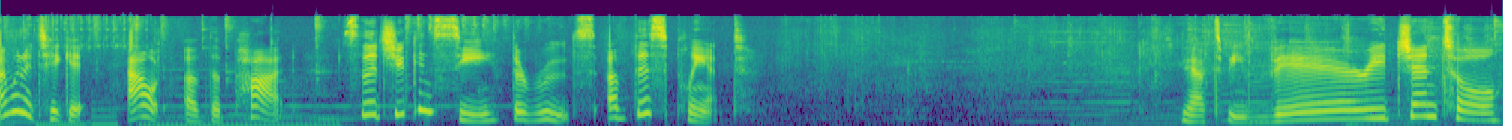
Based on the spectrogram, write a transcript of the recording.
I'm going to take it out of the pot that you can see the roots of this plant. You have to be very gentle.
